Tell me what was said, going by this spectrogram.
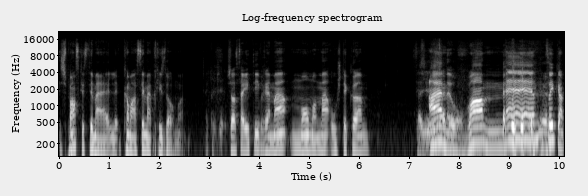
je pense que c'était ma, le- commencer ma prise d'hormones. Genre, ça a été vraiment mon moment où j'étais comme Ça y est, I'm a woman. tu sais, comme,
